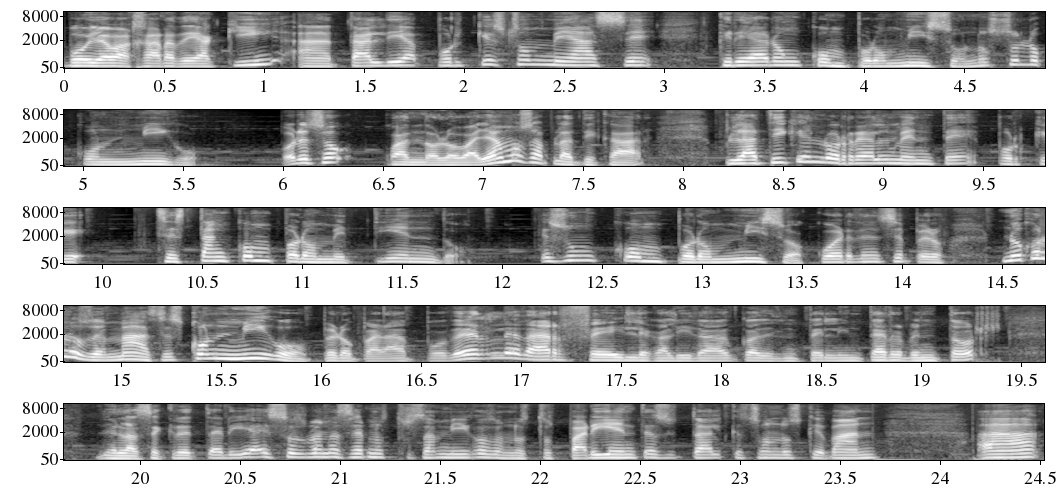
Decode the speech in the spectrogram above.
voy a bajar de aquí a tal porque eso me hace crear un compromiso, no solo conmigo. Por eso, cuando lo vayamos a platicar, platíquenlo realmente porque se están comprometiendo es un compromiso, acuérdense, pero no con los demás, es conmigo, pero para poderle dar fe y legalidad ante el interventor de la Secretaría, esos van a ser nuestros amigos o nuestros parientes y tal, que son los que van a,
